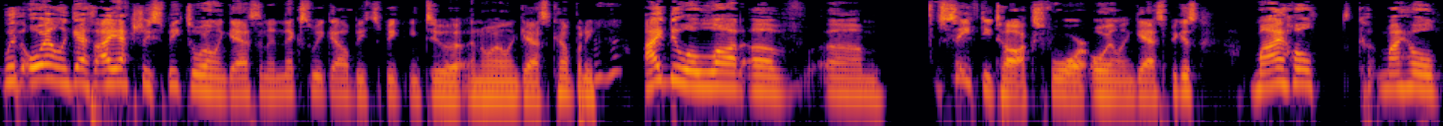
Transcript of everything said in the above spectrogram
With oil and gas, I actually speak to oil and gas, and then next week I'll be speaking to a, an oil and gas company. Mm-hmm. I do a lot of um, safety talks for oil and gas because my whole my whole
